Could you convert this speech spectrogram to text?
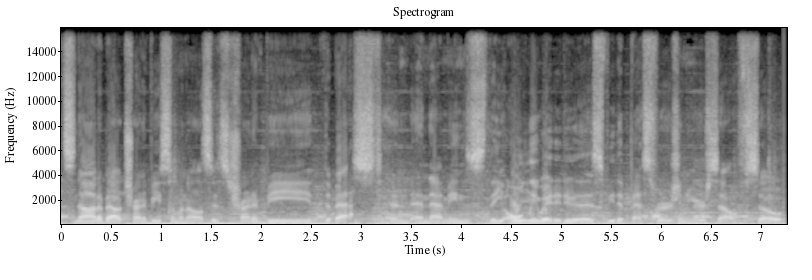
It's not about trying to be someone else. It's trying to be the best, and and that means the only way to do this is be the best version of yourself. So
